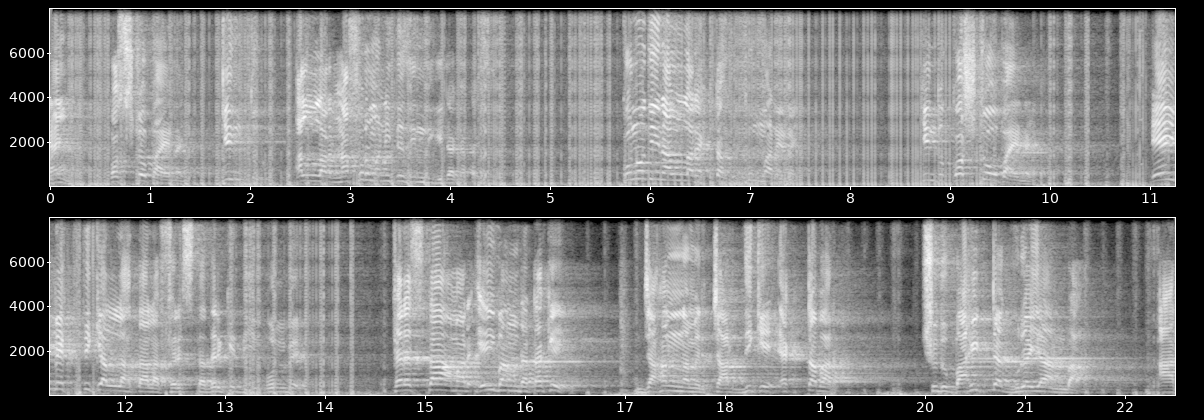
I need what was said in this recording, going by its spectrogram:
নাই, কষ্ট পায় নাই। কিন্তু আল্লাহর নাফরমানিতে জিন্দিগিটা কাটাইছে। কোনোদিন আল্লাহর একটা হুকুম মানে নাই, কিন্তু কষ্টও পায় নাই। এই ব্যক্তিকে আল্লাহ তালা ফেরেস্তাদেরকে দিয়ে বলবে ফেরেস্তা আমার এই বান্দাটাকে জাহান নামের চারদিকে একটাবার শুধু বাহিরটা ঘুরাইয়া আনবা। আর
